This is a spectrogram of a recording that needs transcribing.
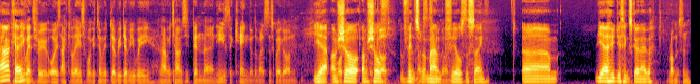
okay, He went through all his accolades, what he's done with WWE, and how many times he's been there, and he's the king of the Madison Square Garden. yeah, I'm Or sure. or I'm sure god. Vince McMahon feels the same. Um, yeah, who do you think's going over? Robinson.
